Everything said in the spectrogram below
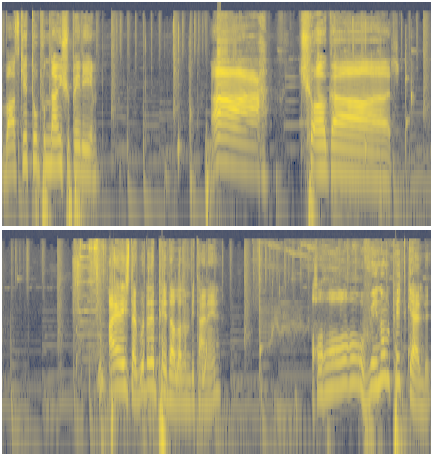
Basket topundan şüpheliyim. Ah! Çok ağır. Arkadaşlar burada da ped alalım bir tane. Oo, Venom pet geldi.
